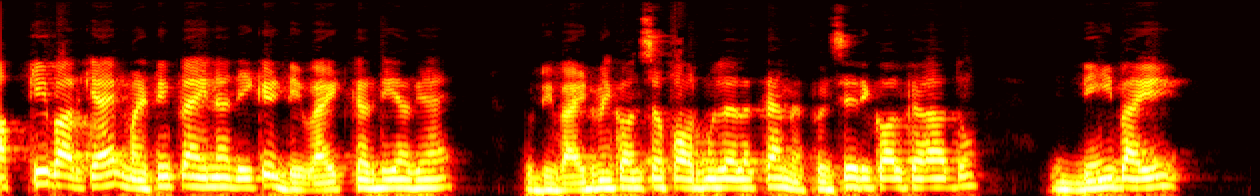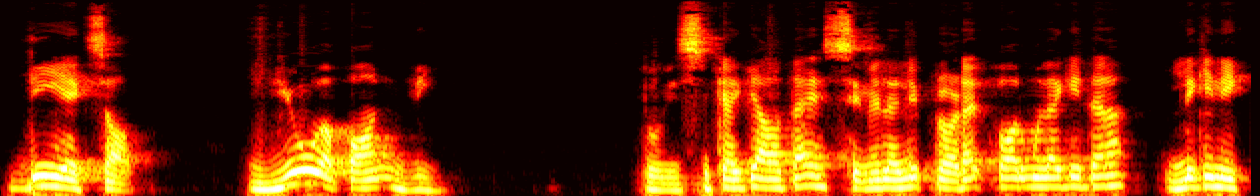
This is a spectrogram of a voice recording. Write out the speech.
अब की बार क्या है? मल्टीप्लाई ना देके डिवाइड कर दिया गया है। तो डिवाइड में कौन सा फॉर्मूला लगता है? मैं फिर से रिकॉल करा दू। D by D X of U upon V तो इसका क्या होता है? सिमिलरली प्रोडक्ट फॉर्मूला की तरह, लेकिन एक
